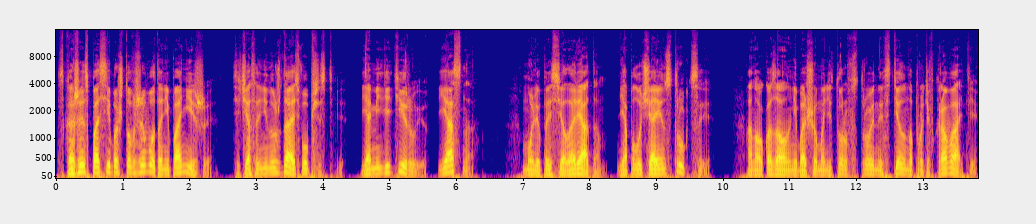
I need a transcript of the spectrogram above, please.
«Скажи спасибо, что в живот, а не пониже. Сейчас я не нуждаюсь в обществе. Я медитирую. Ясно?» Молли присела рядом. «Я получаю инструкции». Она указала на небольшой монитор, встроенный в стену напротив кровати.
